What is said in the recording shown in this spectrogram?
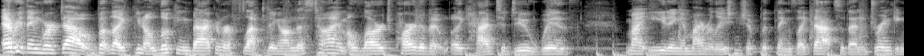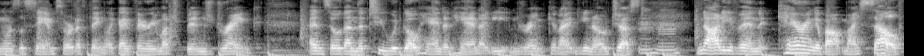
everything worked out, but, like, you know, looking back and reflecting on this time, a large part of it, like, had to do with my eating and my relationship with things like that. So then drinking was the same sort of thing. Like, I very much binge drank. And so then the two would go hand in hand. I'd eat and drink, and I, you know, just mm-hmm. not even caring about myself.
